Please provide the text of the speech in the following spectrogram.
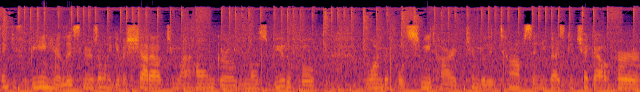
Thank you for being here, listeners. I want to give a shout out to my homegirl, the most beautiful, wonderful sweetheart, Kimberly Thompson. You guys can check out her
